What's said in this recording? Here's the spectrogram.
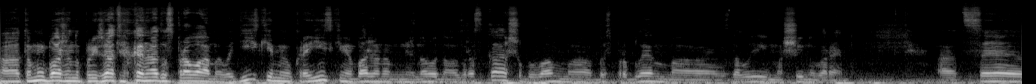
А, тому бажано приїжджати в Канаду з правами водійськими, українськими, бажано міжнародного зразка, щоб вам без проблем здали машину в оренду. Це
